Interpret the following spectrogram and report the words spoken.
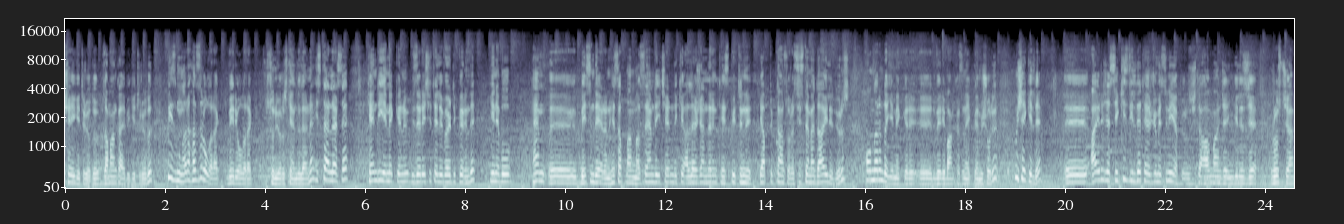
şey getiriyordu, zaman kaybı getiriyordu. Biz bunları hazır olarak, veri olarak sunuyoruz kendilerine. İsterlerse kendi yemeklerini bize reçeteli verdiklerinde yine bu hem e, besin değerinin hesaplanması hem de içerisindeki alerjenlerin tespitini yaptıktan sonra sisteme dahil ediyoruz. Onların da yemekleri e, veri bankasına eklenmiş oluyor. Bu şekilde e, ayrıca 8 dilde tercümesini yapıyoruz. İşte Almanca, İngilizce, Rusça,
